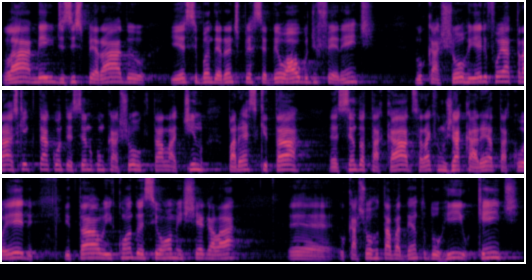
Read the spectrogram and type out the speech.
lá meio desesperado, e esse bandeirante percebeu algo diferente no cachorro e ele foi atrás. O que está acontecendo com o cachorro que está latindo? Parece que está é, sendo atacado. Será que um jacaré atacou ele e tal? E quando esse homem chega lá, é, o cachorro estava dentro do rio, quente,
